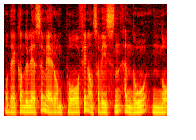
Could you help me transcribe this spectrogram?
og Det kan du lese mer om på finansavisen.no nå.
